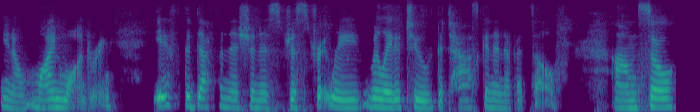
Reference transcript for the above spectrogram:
you know mind wandering if the definition is just strictly related to the task in and of itself. Um, so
